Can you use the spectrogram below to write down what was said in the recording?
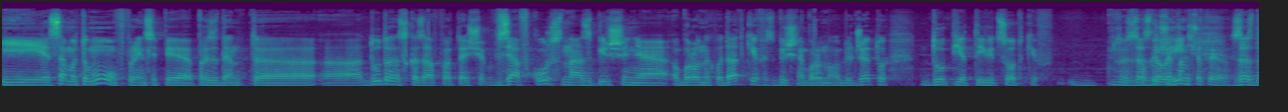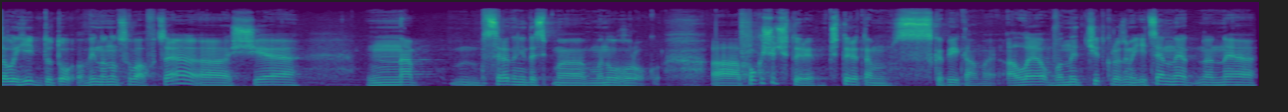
І саме тому, в принципі, президент е, е, Дуда сказав про те, що взяв курс на збільшення оборонних видатків, збільшення оборонного бюджету до 5%. Заздалегідь, заздалегідь до того він анонсував це е, ще на всередині десь минулого року. А поки що 4. 4 там з копійками. Але вони чітко розуміють, і це не, не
